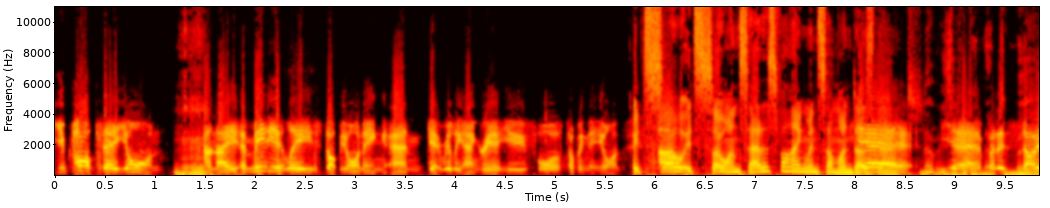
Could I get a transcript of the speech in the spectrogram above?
you pop their yawn, and they immediately stop yawning and get really angry at you for stopping their yawn. It's so it's so unsatisfying when someone does Um, yeah, that. yeah, but it's so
